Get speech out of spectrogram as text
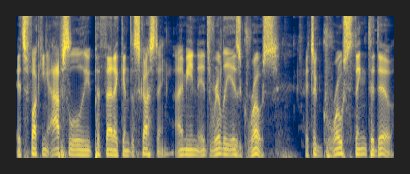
It's fucking absolutely pathetic and disgusting. I mean, it really is gross. It's a gross thing to do.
